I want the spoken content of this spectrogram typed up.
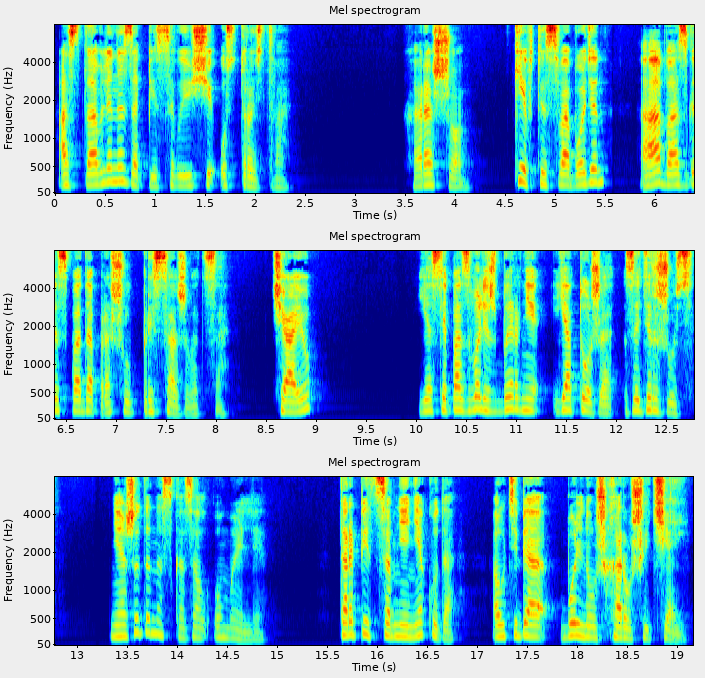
оставлено записывающее устройство. Хорошо. Кив, ты свободен, а вас, господа, прошу присаживаться. Чаю? Если позволишь, Берни, я тоже задержусь, неожиданно сказал Умелли. Торопиться мне некуда, а у тебя больно уж хороший чай.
